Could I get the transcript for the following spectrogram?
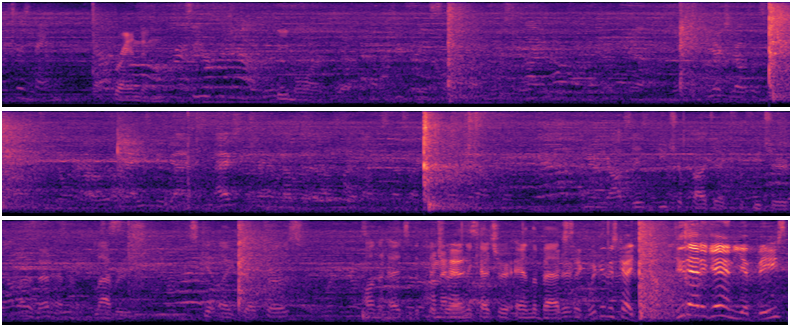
What's his name? Brandon. Be more. He actually helps us. Yeah, he's a good guy. I actually trained him when I was a I knew he also His future project for future How did that happen? labbers. Just get like GoPros on the heads of the On the pitcher and the catcher and the batter. It's like, look at this guy. Do that again, you beast.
